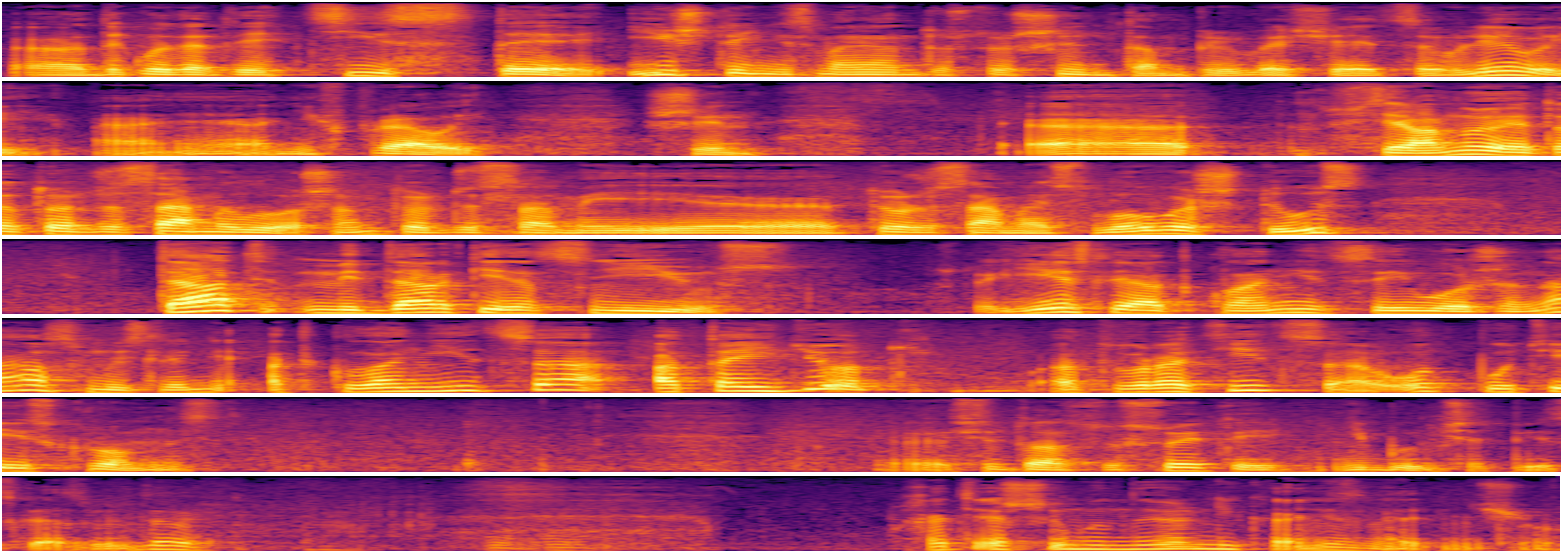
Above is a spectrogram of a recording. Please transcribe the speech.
а, так вот это тисте иште, несмотря на то, что шин там превращается в левый, а не в правый шин, все равно это тот же самый лошен, тот же самый, э, то же самое слово штус, тат мидарки что если отклонится его жена, в смысле отклонится, отойдет, отвратится от путей скромности. Э, ситуацию с этой не будем сейчас пересказывать, да? Хотя Шима наверняка не знает ничего.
